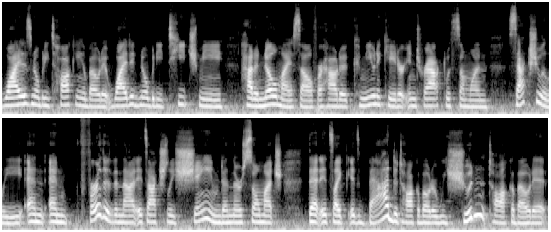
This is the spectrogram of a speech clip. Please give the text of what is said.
why is nobody talking about it? Why did nobody teach me how to know myself or how to communicate or interact with someone sexually? And and further than that it's actually shamed and there's so much that it's like it's bad to talk about or we shouldn't talk about it.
